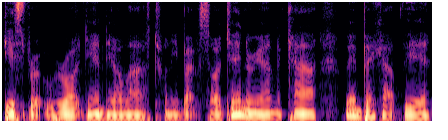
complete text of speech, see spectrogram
desperate. We were right down to our last twenty bucks. So I turned around the car, went back up there,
